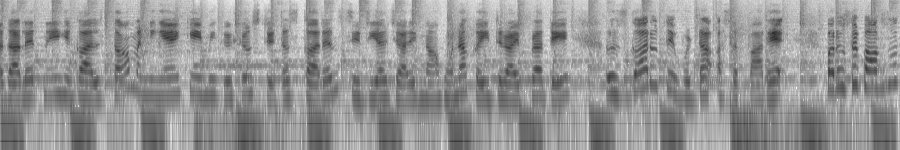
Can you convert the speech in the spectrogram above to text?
ਅਦਾਲਤ ਨੇ ਇਹ ਗੱਲ ਤਾਂ ਮੰਨੀ ਹੈ ਕਿ ਇਮੀਗ੍ਰੇਸ਼ਨ ਸਟੇਟਸ ਕਾਰਨ ਸੀਡੀਆਰ ਜਾਰੀ ਨਾ ਹੋਣਾ ਕਈ ਡਰਾਈਵਰਾਂ ਤੇ ਰੁਜ਼ਗਾਰ ਉੱਤੇ ਵੱਡਾ ਅਸਰ ਪਾ ਰਿਹਾ ਹੈ। ਪਰ ਉਸ ਦੇ ਬਾਵਜੂਦ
